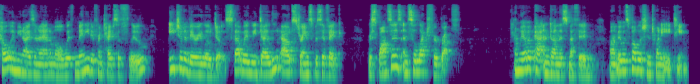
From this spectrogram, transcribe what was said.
co immunize an animal with many different types of flu, each at a very low dose. That way, we dilute out strain specific responses and select for breadth. And we have a patent on this method Um, it was published in 2018.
